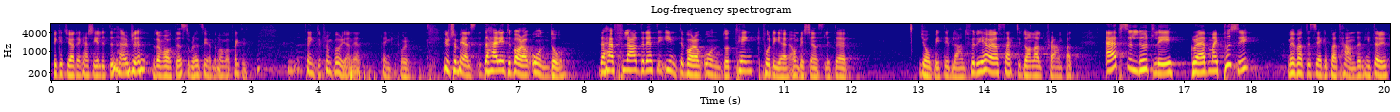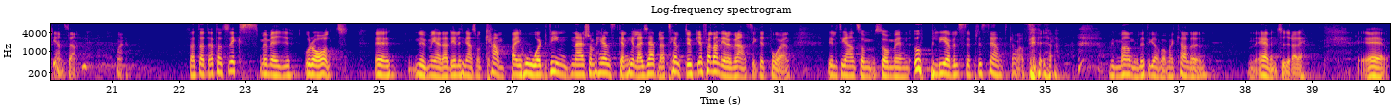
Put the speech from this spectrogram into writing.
Vilket gör att jag kanske är lite närmre Dramatens stora scen än vad man faktiskt tänkte från början jag tänker på det. Hur som helst, det här är inte bara av ondo. Det här fladdret är inte bara av ondo. Tänk på det om det känns lite jobbigt ibland. För det har jag sagt till Donald Trump att absolutely grab my pussy, men var inte säker på att handen hittar ut igen sen. Nej. Så att, att, att ha sex med mig oralt eh, numera, det är lite grann som att kampa i hård vind. När som helst kan hela jävla tältduken falla ner över ansiktet på en. Det är lite grann som, som en upplevelsepresent kan man säga. Min man är lite grann vad man kallar en, en äventyrare. Eh,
